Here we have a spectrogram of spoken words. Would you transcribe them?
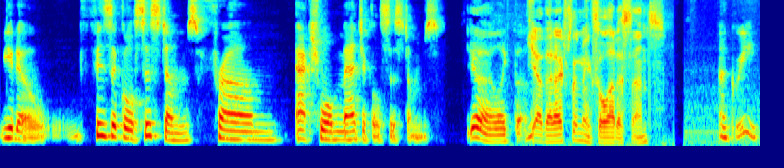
you know physical systems from actual magical systems yeah, I like that. Yeah, that actually makes a lot of sense. Agree.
